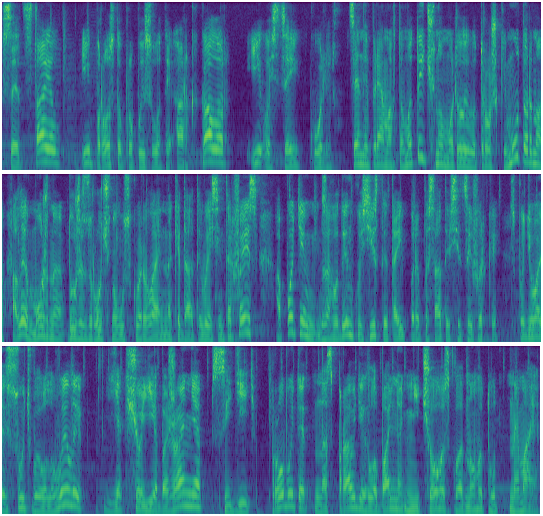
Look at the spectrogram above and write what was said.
Set Style і просто прописувати Arc Color і ось цей колір. Це не прямо автоматично, можливо, трошки муторно, але можна дуже зручно у Squareline накидати весь інтерфейс, а потім за годинку сісти та й переписати всі циферки. Сподіваюсь, суть ви уловили. Якщо є бажання, сидіть, пробуйте, насправді глобально нічого складного тут немає.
